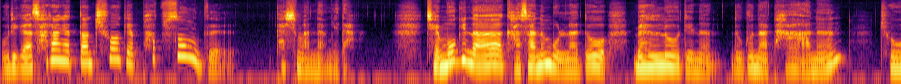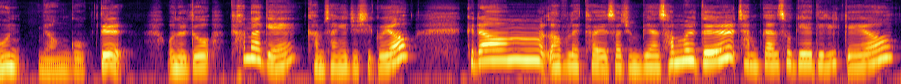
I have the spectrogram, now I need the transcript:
우리가 사랑했던 추억의 팝송들 다시 만납니다. 제목이나 가사는 몰라도 멜로디는 누구나 다 아는 좋은 명곡들 오늘도 편하게 감상해 주시고요. 그럼 러브레터에서 준비한 선물들 잠깐 소개해 드릴게요.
